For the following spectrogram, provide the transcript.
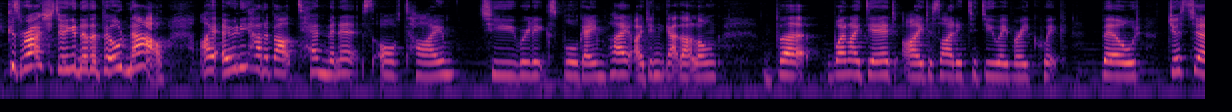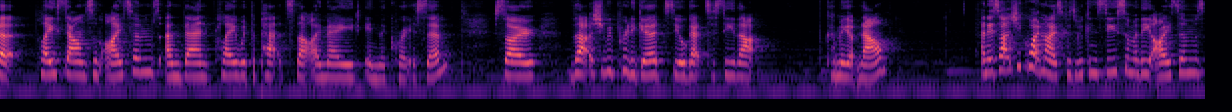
because we're actually doing another build now. I only had about 10 minutes of time to really explore gameplay. I didn't get that long, but when I did, I decided to do a very quick build just to place down some items and then play with the pets that I made in the create a sim. So that should be pretty good. So you'll get to see that coming up now. And it's actually quite nice because we can see some of the items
